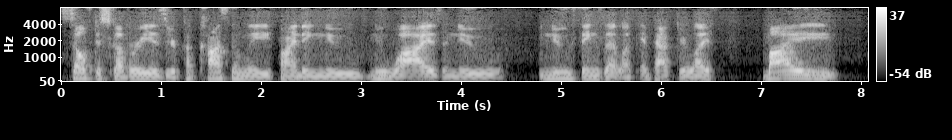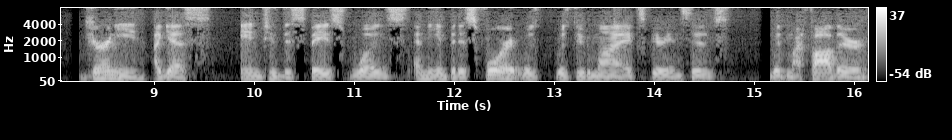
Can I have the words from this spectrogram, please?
self discovery is you're constantly finding new new whys and new new things that like impact your life. My journey i guess into this space was and the impetus for it was was due to my experiences with my father.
